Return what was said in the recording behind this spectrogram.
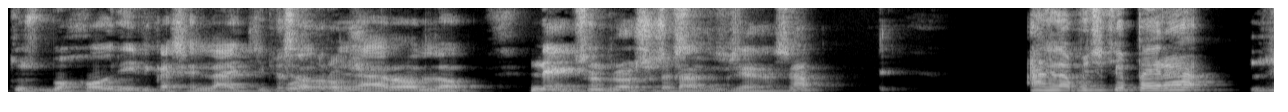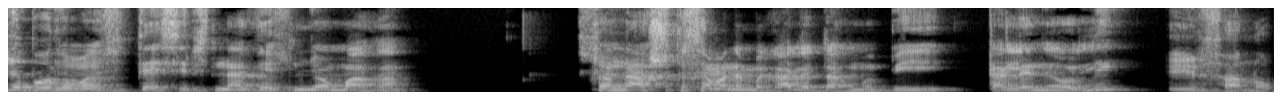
τους Μποχορίδη Κασελάκη Και που έχουν Σαντρός. ένα ρόλο. Ναι, του Σαντρό, σωστά, Τέσσερις. το ξέχασα. Αλλά από εκεί και πέρα δεν μπορούμε αυτοί οι τέσσερις να δώσουν μια ομάδα. Στον Άσο το θέμα είναι μεγάλο, τα έχουμε πει, τα λένε όλοι. Ήρθαν ο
